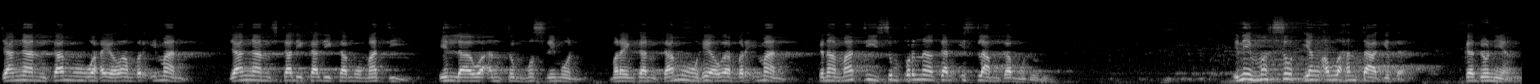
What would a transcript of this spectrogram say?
Jangan kamu wahai orang beriman, jangan sekali-kali kamu mati illa wa antum muslimun melainkan kamu hai orang beriman kena mati sempurnakan Islam kamu dulu ini maksud yang Allah hantar kita ke dunia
